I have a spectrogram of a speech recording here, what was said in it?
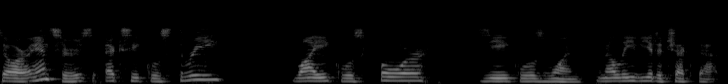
So our answers, x equals 3, y equals 4, z equals 1. And I'll leave you to check that.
